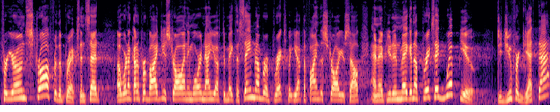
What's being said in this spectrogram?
for your own straw for the bricks and said, uh, We're not going to provide you straw anymore. Now you have to make the same number of bricks, but you have to find the straw yourself. And if you didn't make enough bricks, they'd whip you. Did you forget that?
